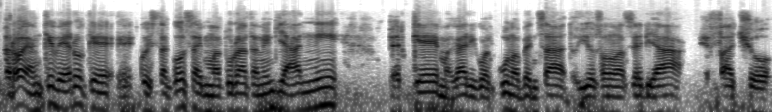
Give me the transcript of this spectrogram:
però è anche vero che eh, questa cosa è maturata negli anni perché magari qualcuno ha pensato io sono una Serie A e faccio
